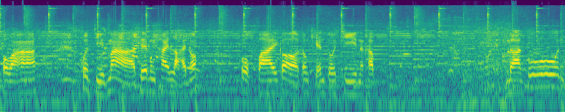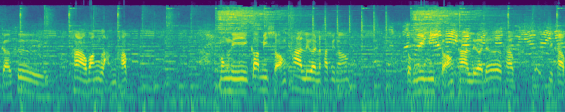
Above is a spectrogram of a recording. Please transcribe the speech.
เพราะว่า คนจีนมาเที่ยวเมืองไทยหลายเนาะพวกป้ายก็ต้องเขียนตัวจีนนะครับด่านพูนก็คือท่าวังหลังครับตรงนี้ก็มีสองท่าเรือนะครับพี่น้อง ตรงนี้มีสองท่าเรือเด้อครับนี่ครับ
